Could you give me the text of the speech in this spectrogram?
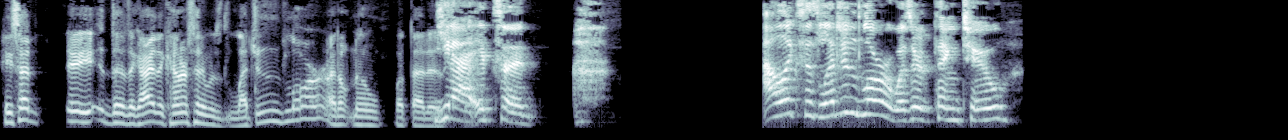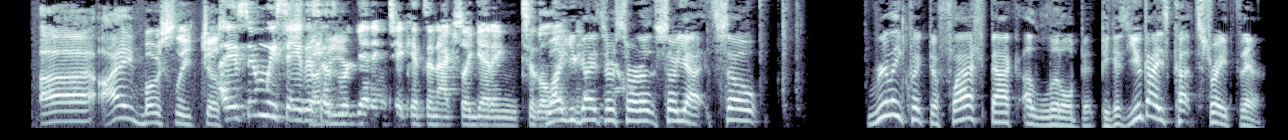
He said the the guy at the counter said it was legend lore. I don't know what that is. Yeah, it's a. Alex, is Legend Lore a wizard thing too? Uh, I mostly just I assume we say this as we're getting tickets and actually getting to the. Well, you lightning guys are sort of so yeah. So really quick to flash back a little bit because you guys cut straight there.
